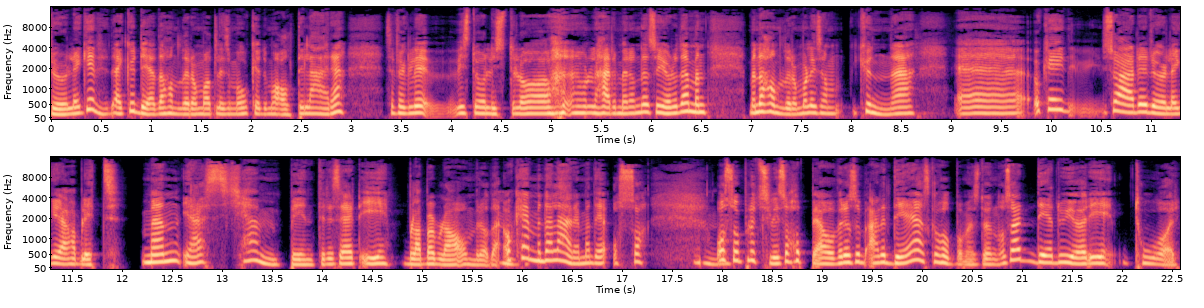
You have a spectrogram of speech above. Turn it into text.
rørlegger. Det er ikke det det handler om, at liksom, ok, du må alltid lære. Selvfølgelig, hvis du har lyst til å, å lære mer om det, så gjør du det, men, men det handler om å liksom kunne eh, Ok, så er det rørlegger jeg har blitt. Men jeg er kjempeinteressert i bla, bla, bla området. Mm. Ok, men da lærer jeg meg det også. Mm. Og så plutselig så hopper jeg over, og så er det det jeg skal holde på med en stund. Og så er det det du gjør i to år.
